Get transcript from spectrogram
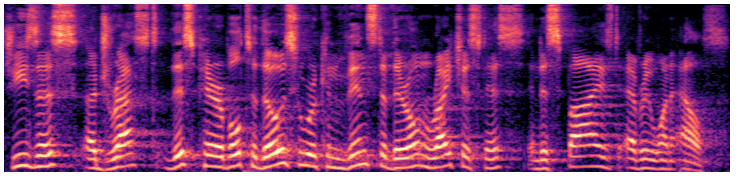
Jesus addressed this parable to those who were convinced of their own righteousness and despised everyone else.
